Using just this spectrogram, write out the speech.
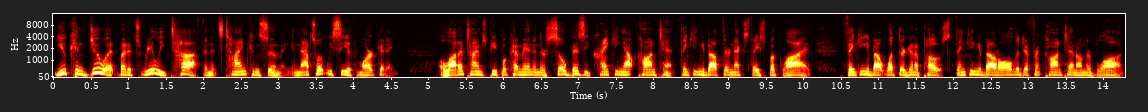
You can do it, but it's really tough and it's time consuming. And that's what we see with marketing. A lot of times people come in and they're so busy cranking out content, thinking about their next Facebook Live, thinking about what they're going to post, thinking about all the different content on their blog.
